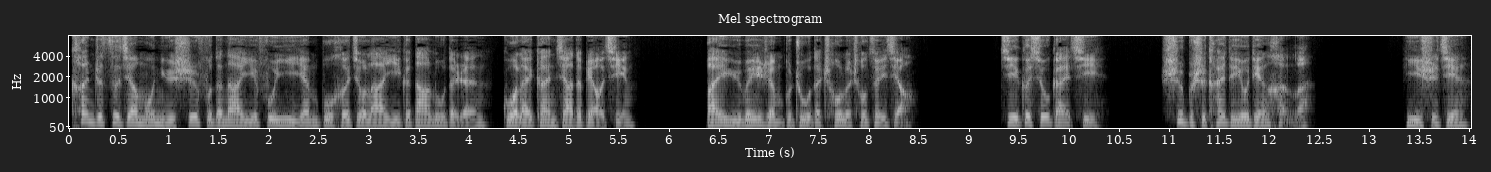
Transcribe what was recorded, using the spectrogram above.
看着自家魔女师傅的那一副一言不合就拉一个大陆的人过来干架的表情，白雨薇忍不住的抽了抽嘴角。几个修改器，是不是开的有点狠了？一时间，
